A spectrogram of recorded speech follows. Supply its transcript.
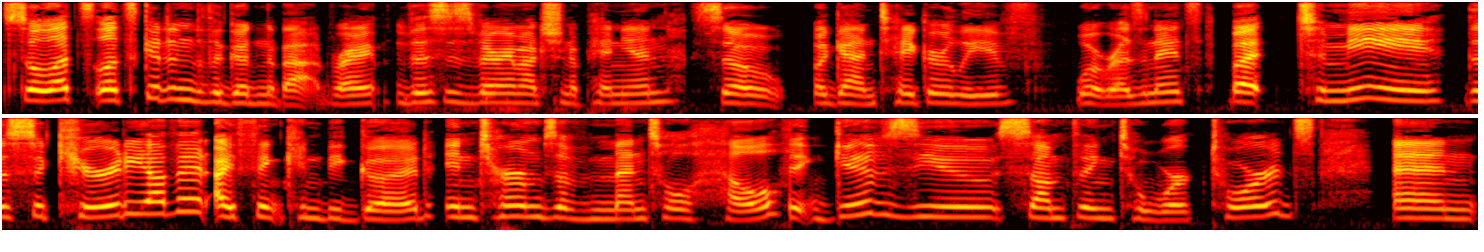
so let's let's get into the good and the bad right this is very much an opinion so again take or leave what resonates. But to me, the security of it, I think, can be good in terms of mental health. It gives you something to work towards and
